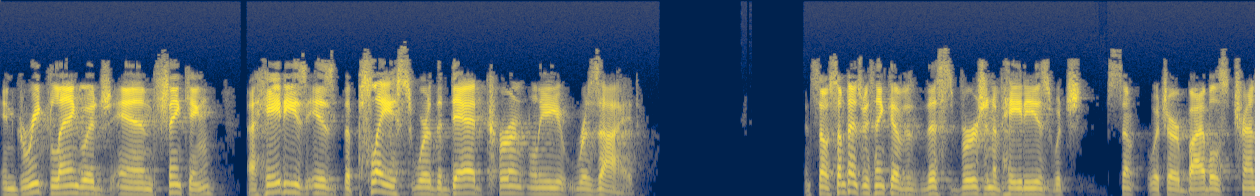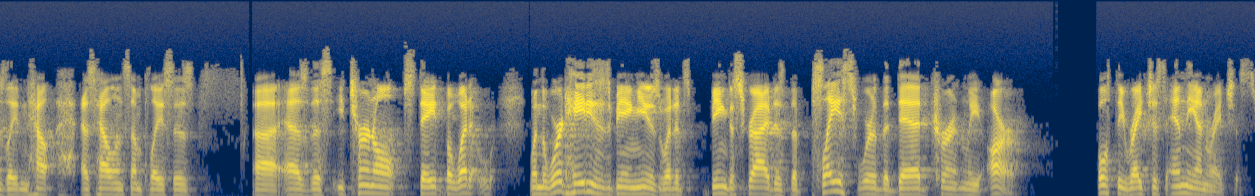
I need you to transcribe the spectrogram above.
in Greek language and thinking, uh, Hades is the place where the dead currently reside. And so sometimes we think of this version of Hades, which, some, which our Bibles translate in hell, as hell in some places, uh, as this eternal state. But what, when the word Hades is being used, what it's being described is the place where the dead currently are, both the righteous and the unrighteous.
